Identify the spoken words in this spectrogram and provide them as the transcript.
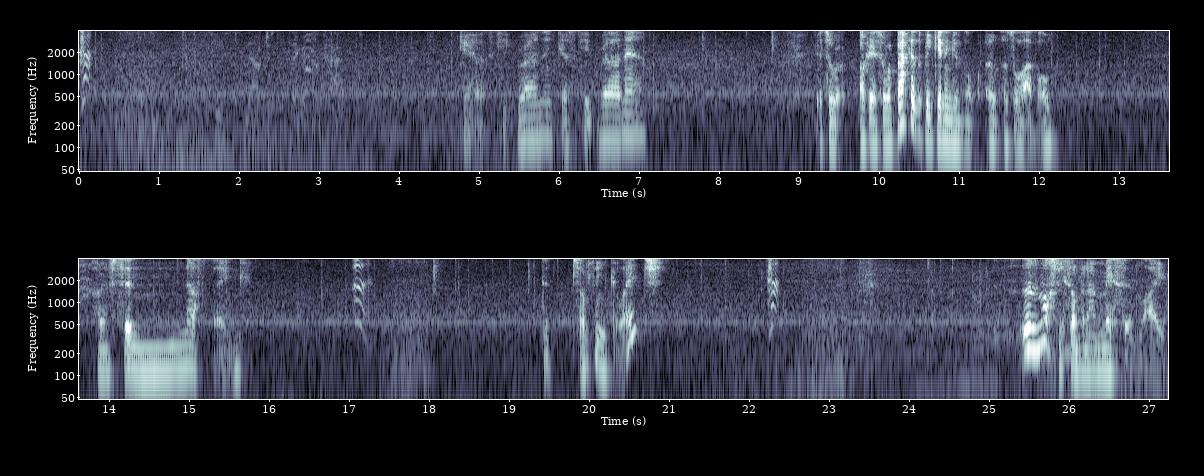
Peace is now just a thing of the past. Okay, let's keep running. Just keep running. Okay, so we're, okay, so we're back at the beginning of the of the level. I've seen nothing. Did something glitch? There must be something I'm missing, like.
